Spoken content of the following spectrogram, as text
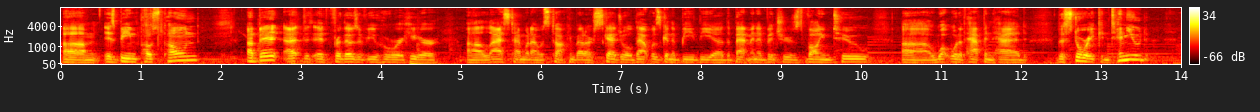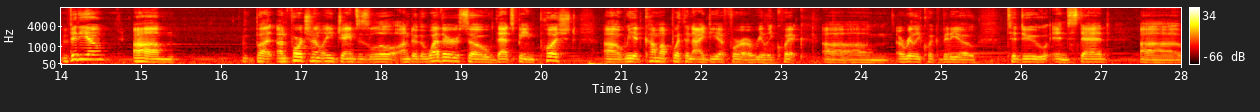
um, is being postponed a bit. Uh, for those of you who were here uh, last time when I was talking about our schedule, that was going to be the uh, the Batman Adventures Volume Two. Uh, what would have happened had the story continued? Video. Um, but unfortunately, James is a little under the weather, so that's being pushed. Uh, we had come up with an idea for a really quick, uh, um, a really quick video to do instead. Uh,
